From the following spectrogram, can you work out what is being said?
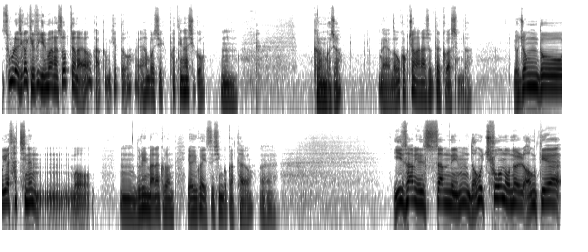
24시간 계속 일만 할 수 없잖아요. 가끔 이렇게 또한 예, 번씩 퍼팅 하시고 음 그러는 거죠. 네, 너무 걱정 안 하셔도 될 것 같습니다. 요 정도의 사치는 뭐 음, 누릴 만한 그런 여유가 있으신 것 같아요. 네. 2313님, 너무 추운 오늘 엉띠에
